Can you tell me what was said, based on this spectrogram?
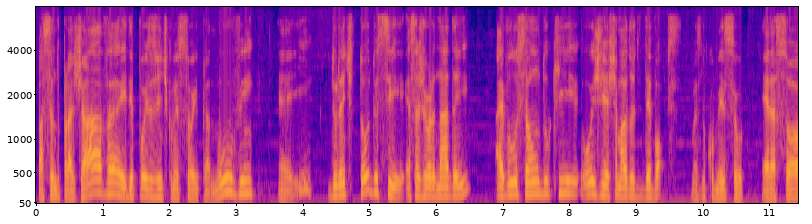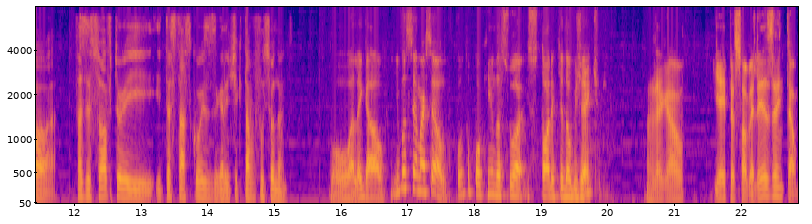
passando para Java, e depois a gente começou a ir para nuvem, é, e durante toda essa jornada aí, a evolução do que hoje é chamado de DevOps, mas no começo era só fazer software e, e testar as coisas e garantir que estava funcionando. Boa, legal. E você, Marcelo? Conta um pouquinho da sua história aqui da Objective. Legal. E aí, pessoal, beleza? Então,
